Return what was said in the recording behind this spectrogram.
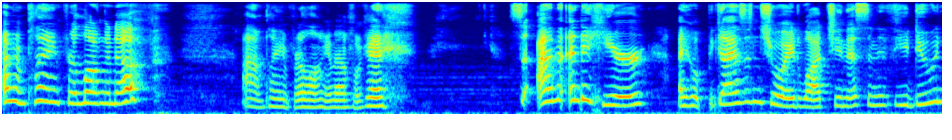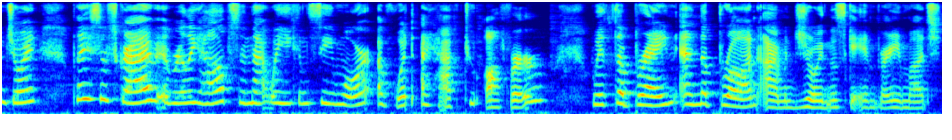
I've been playing for long enough. I'm playing for long enough, okay? So I'm ending here. I hope you guys enjoyed watching this, and if you do enjoy, please subscribe. It really helps, and that way you can see more of what I have to offer with the brain and the brawn. I'm enjoying this game very much.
